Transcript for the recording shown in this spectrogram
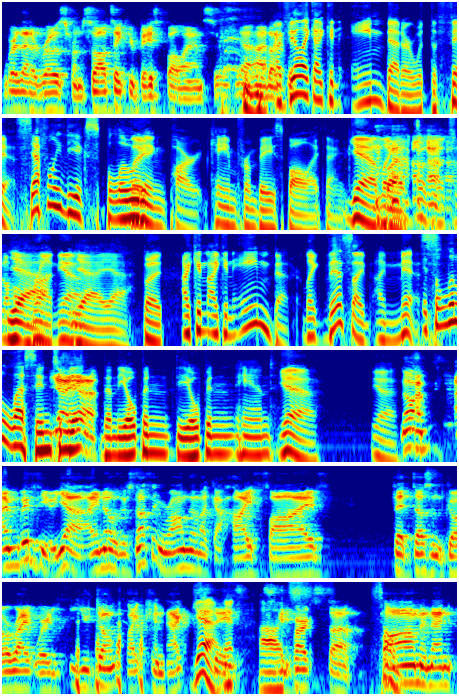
where that arose from, so I'll take your baseball answer. Yeah, I, like I feel it. like I can aim better with the fist. Definitely the exploding part came from baseball, I think. Yeah, like But- that's the home yeah, run. Yeah, Yeah, yeah. But I can I can aim better. Like this, I I miss. It's a little less intimate yeah. than the open the open hand. yeah, yeah. No, I'm I'm with you. Yeah, I know. There's nothing wrong than like a high five that doesn't go right, where you don't like connect Yeah, the and- Uh, same parts the so- palm, and then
